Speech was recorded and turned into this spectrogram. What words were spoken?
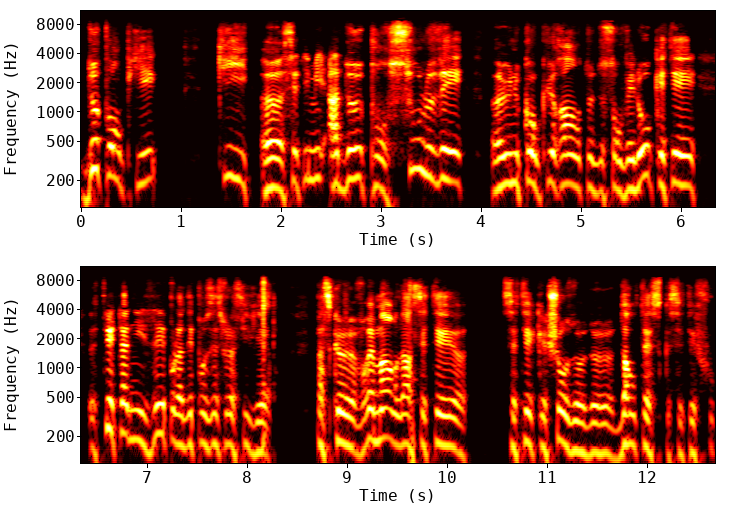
deux pompiers qui euh, s'étaient mis à deux pour soulever euh, une concurrente de son vélo qui était tétanisée pour la déposer sous la civière parce que vraiment là c'était euh, quelque chose de, dantesque, c'était fou.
